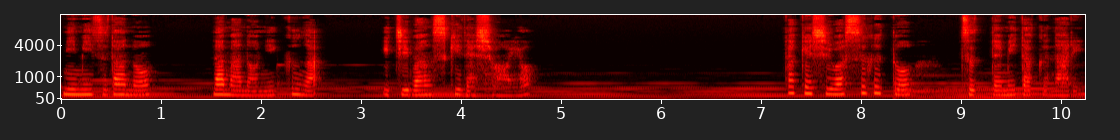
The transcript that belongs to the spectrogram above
ミミズだの生の肉が一番好きでしょうよ。たけしはすぐと釣ってみたくなり、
